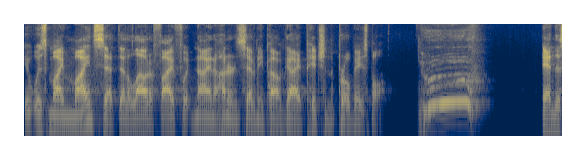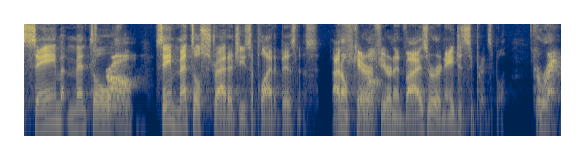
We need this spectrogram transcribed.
It was my mindset that allowed a five foot nine, 170 pound guy pitch in the pro baseball. Ooh. And the same mental, Strong. same mental strategies apply to business. I don't Strong. care if you're an advisor or an agency principal. Correct.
